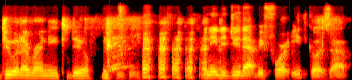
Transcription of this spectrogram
do whatever I need to do. I need to do that before ETH goes up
